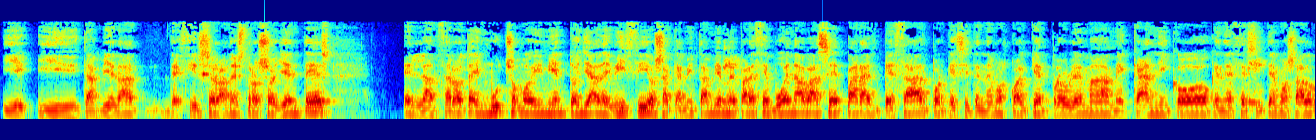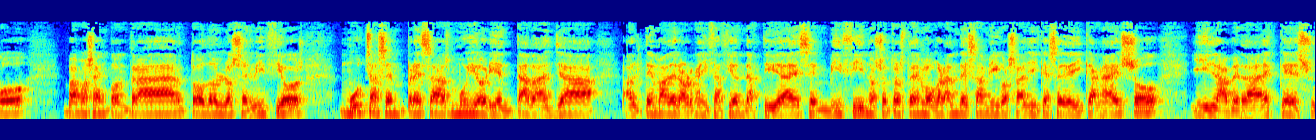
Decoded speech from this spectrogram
Y, y también a decírselo a nuestros oyentes, en Lanzarote hay mucho movimiento ya de bici, o sea que a mí también me parece buena base para empezar, porque si tenemos cualquier problema mecánico, que necesitemos algo, vamos a encontrar todos los servicios, muchas empresas muy orientadas ya al tema de la organización de actividades en bici. Nosotros tenemos grandes amigos allí que se dedican a eso y la verdad es que es,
